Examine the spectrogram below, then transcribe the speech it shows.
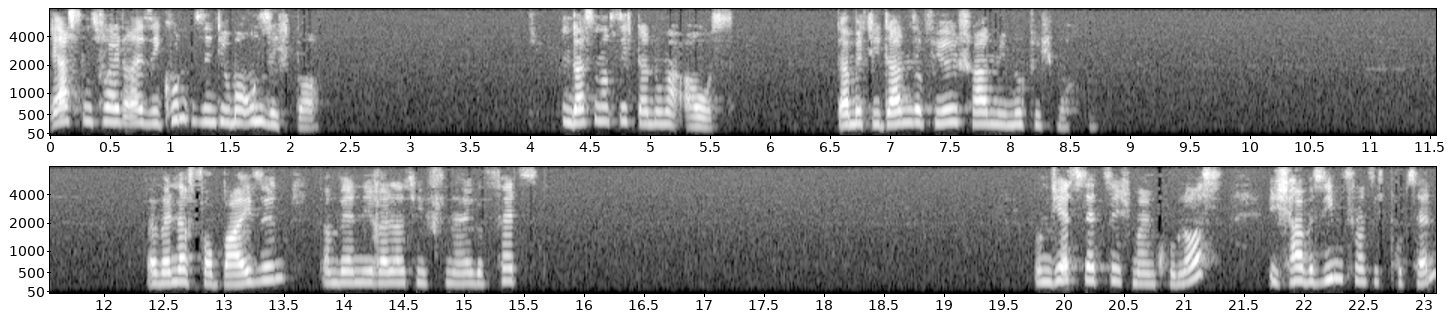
ersten zwei, drei Sekunden sind die immer unsichtbar. Und das nutze ich dann nur mal aus. Damit die dann so viel Schaden wie möglich machen. Weil wenn das vorbei sind, dann werden die relativ schnell gefetzt. Und jetzt setze ich meinen Koloss. Ich habe 27 Prozent.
